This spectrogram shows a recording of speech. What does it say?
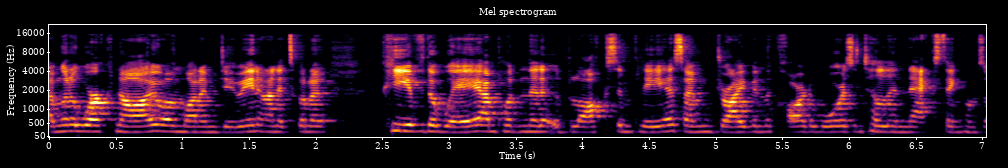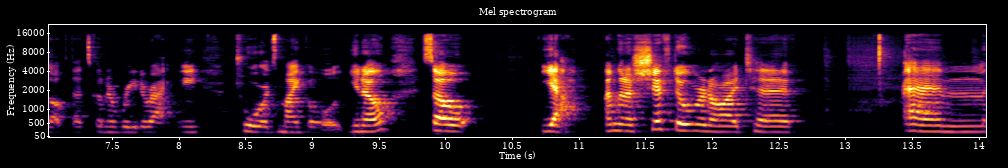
I'm gonna work now on what I'm doing, and it's gonna pave the way. I'm putting the little blocks in place. I'm driving the car towards until the next thing comes up that's gonna redirect me towards my goal. You know, so yeah, I'm gonna shift over now to um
